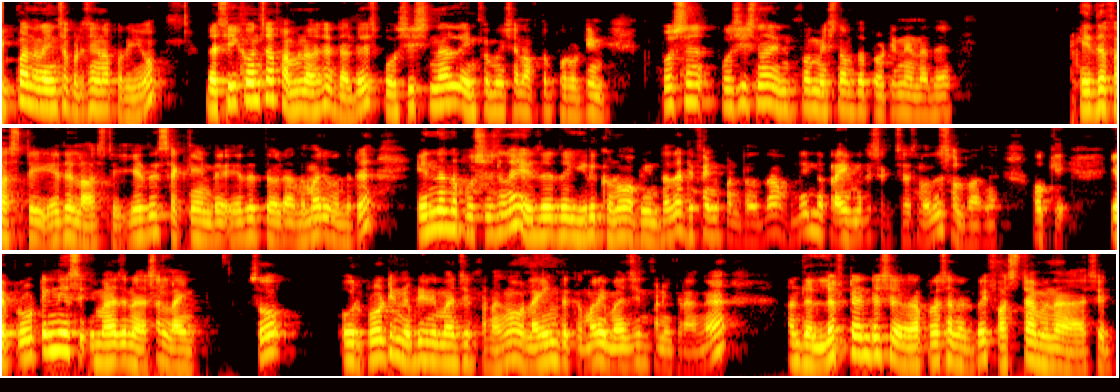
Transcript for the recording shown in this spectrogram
இப்போ அந்த லைன்ஸை படிச்சிங்கன்னா புரியும்? The sequence of amino acid that is positional information of the protein position positional information of the protein என்னது? எது ஃபஸ்ட்டு எது லாஸ்ட்டு எது செகண்டு எது தேர்டு அந்த மாதிரி வந்துட்டு எந்தெந்த பொசிஷனில் எது எது இருக்கணும் அப்படின்றத டிஃபைன் பண்ணுறது தான் வந்து இந்த ப்ரைமரி ஸ்ட்ரக்சர்ஸ் வந்து சொல்கிறாங்க okay a protein is imagination line so ஒரு ப்ரோட்டீன் எப்படி இமேஜின் பண்ணாங்க? ஒரு லைன் இருக்க மாதிரி இமேஜின் பண்ணிக்கிறாங்க. அந்த left hand is represent by first amino acid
